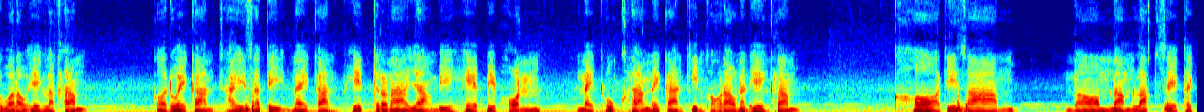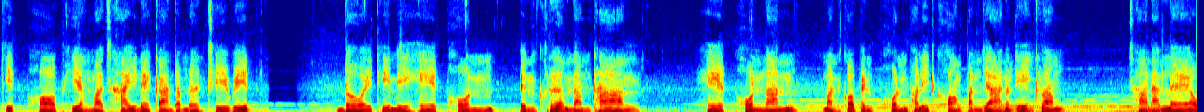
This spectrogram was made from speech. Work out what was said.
ตัวเราเองล่ะครับ ก็ด้วยการใช้สติในการพิจารณาอย่างมีเหตุมีผล ในทุกครั้งในการกินของเรานั่นเองครับ ข้อที่ 3 น้อมนำหลักเศรษฐกิจ อเพียงมาใช้ในการดำเนินชีวิต โดยที่มีเหตุผลเป็นเครื่องนำทาง เหตุผลนั้นมันก็เป็นผลผลิตของปัญญานั่นเองครับ ฉะนั้นแล้ว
